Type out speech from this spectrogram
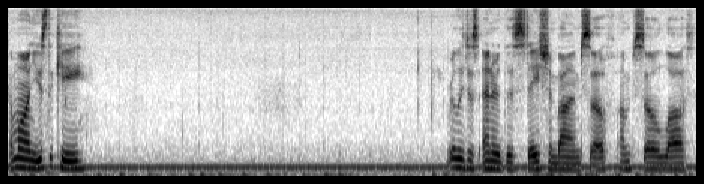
Come on, use the key. Really just entered this station by himself. I'm so lost.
